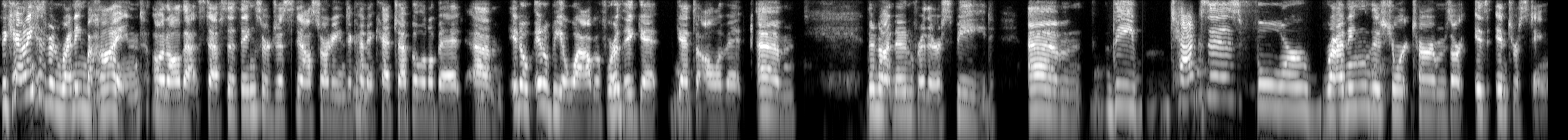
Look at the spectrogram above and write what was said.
The county has been running behind on all that stuff, so things are just now starting to kind of catch up a little bit. Um it'll it'll be a while before they get get to all of it. Um they're not known for their speed um the taxes for running the short terms are is interesting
